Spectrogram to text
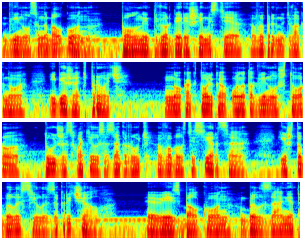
двинулся на балкон, полный твердой решимости выпрыгнуть в окно и бежать прочь. Но как только он отодвинул штору, тут же схватился за грудь в области сердца и, что было силы, закричал. Весь балкон был занят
